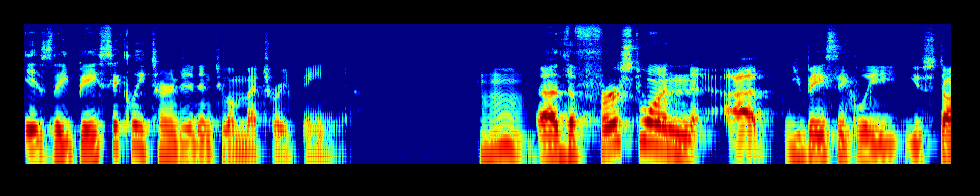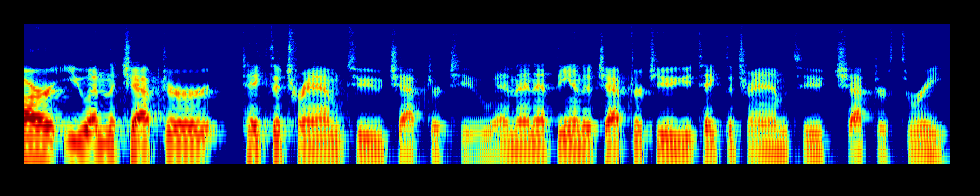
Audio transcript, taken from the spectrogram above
is they basically turned it into a Metroidvania. Mhm. Uh, the first one, uh, you basically you start, you end the chapter, take the tram to chapter two, and then at the end of chapter two, you take the tram to chapter three.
